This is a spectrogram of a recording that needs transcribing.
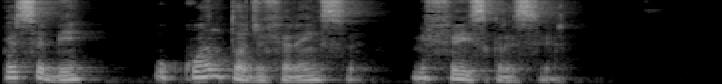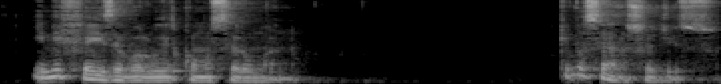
percebi o quanto a diferença me fez crescer e me fez evoluir como ser humano. O que você acha disso?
